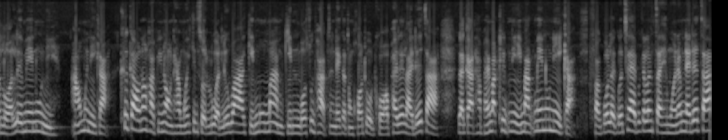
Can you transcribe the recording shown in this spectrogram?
ตลอดเลยเมนูนี้ เอามือนี้กะคือเก่าเนาะค่ะพี่น้องทำไว้กินส่วนรวดหรือว่ากินมุมม่ามกินบ่สุภาพจังใดก็ต้องขอโทษขออภัยหลายๆเด้อจ้าและการทำให้มักคลิปนี้มักเมนูนี้กะฝากกดไลค์กดแชร์เป็นกำลังใจให้มวยน้ำแน่เด้อจ้า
